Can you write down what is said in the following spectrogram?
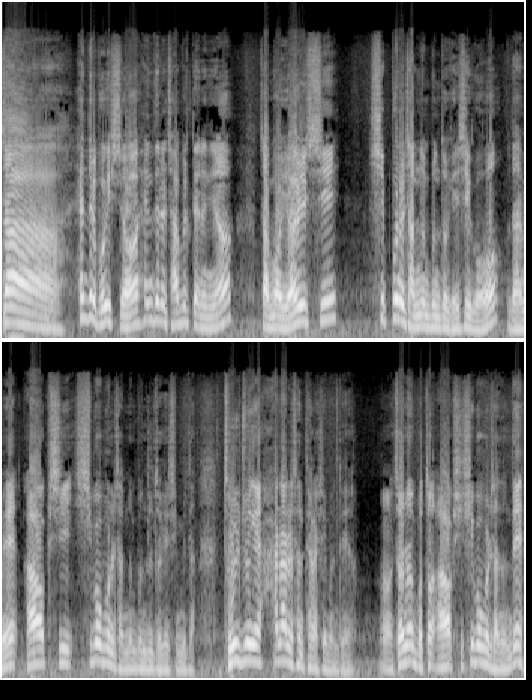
자, 핸들 보이시죠? 핸들을 잡을 때는요. 자, 뭐 10시 10분을 잡는 분도 계시고 그 다음에 9시 15분을 잡는 분들도 계십니다. 둘 중에 하나를 선택하시면 돼요. 어, 저는 보통 9시 15분을 잡는데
